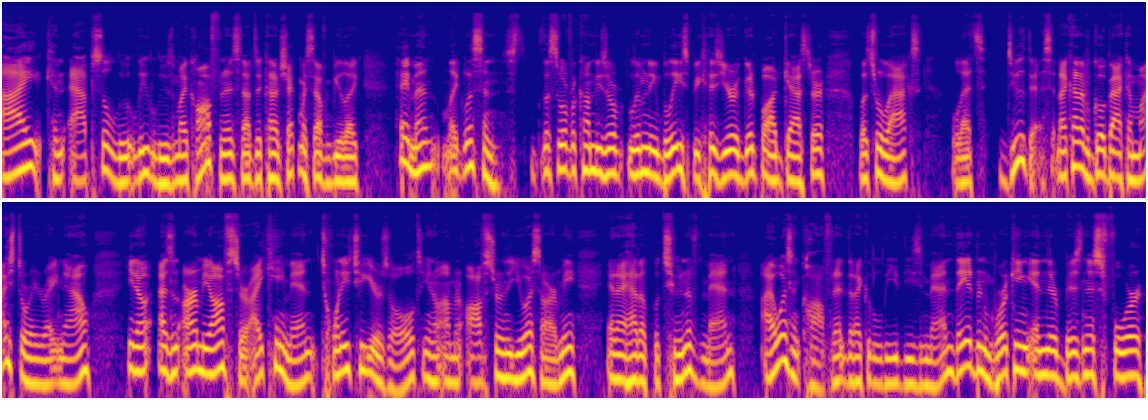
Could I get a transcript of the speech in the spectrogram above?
I can absolutely lose my confidence. And have to kind of check myself and be like, "Hey, man, like listen, let's overcome these limiting beliefs because you're a good podcaster. Let's relax. Let's do this. And I kind of go back in my story right now. You know, as an Army officer, I came in 22 years old. You know, I'm an officer in the U.S. Army and I had a platoon of men. I wasn't confident that I could lead these men. They had been working in their business for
